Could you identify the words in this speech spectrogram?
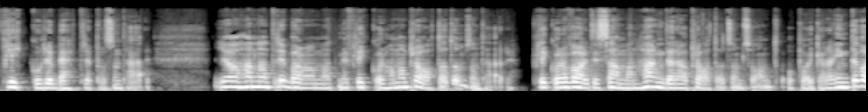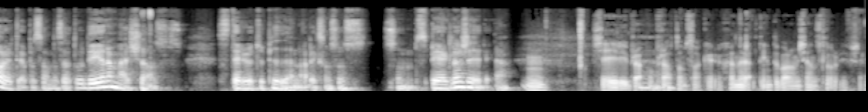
flickor är bättre på sånt här. Ja, handlar inte det bara om att med flickor har man pratat om sånt här? Flickor har varit i sammanhang där det har pratats om sånt och pojkar har inte varit det på samma sätt. Och det är de här könsstereotypierna liksom som, som speglar sig i det. Mm. Tjejer är ju bra på att prata om saker generellt, inte bara om känslor i och för sig.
